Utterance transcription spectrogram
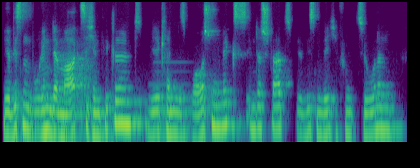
Wir wissen, wohin der Markt sich entwickelt. Wir kennen das Branchenmix in der Stadt. Wir wissen, welche Funktionen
